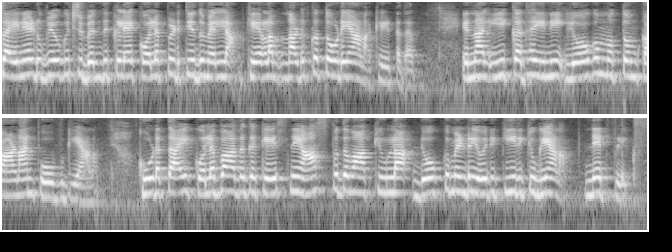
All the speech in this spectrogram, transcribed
സൈനൈഡ് ഉപയോഗിച്ച് ബന്ധുക്കളെ കൊലപ്പെടുത്തിയതുമെല്ലാം കേരളം നടുക്കത്തോടെയാണ് കേട്ടത്. എന്നാൽ ഈ കഥ ഇനി ലോകം മൊത്തം കാണാൻ പോവുകയാണ്. കൂടത്തായി കൊലപാതക കേസിനെ ആസ്പദമാക്കിയുള്ള ഡോക്യുമെന്ററി ഒരുക്കിയിരിക്കുകയാണ് നെറ്റ്ഫ്ലിക്സ്.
